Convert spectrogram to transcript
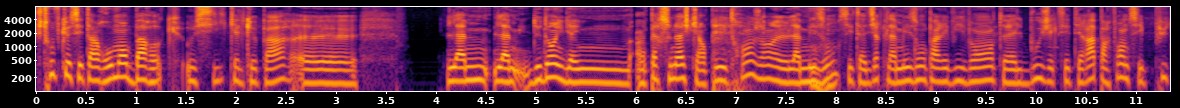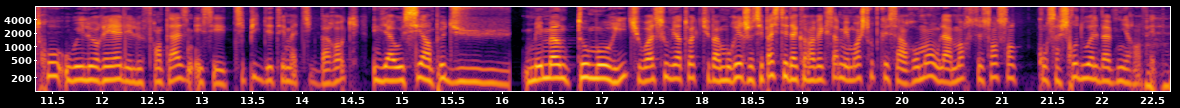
Je trouve que c'est un roman baroque aussi quelque part. Euh, la, dedans, il y a un personnage qui est un peu étrange, hein, la maison, mhm. c'est-à-dire que la maison paraît vivante, elle bouge, etc. Parfois, on ne sait plus trop où est le réel et le fantasme, et c'est typique des thématiques baroques. Il y a aussi un peu du memento mori, tu vois, souviens-toi que tu vas mourir. Je sais pas si tu es d'accord avec ça, mais moi, je trouve que c'est un roman où la mort se sent sans qu'on sache trop d'où elle va venir, en fait. Mhm.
